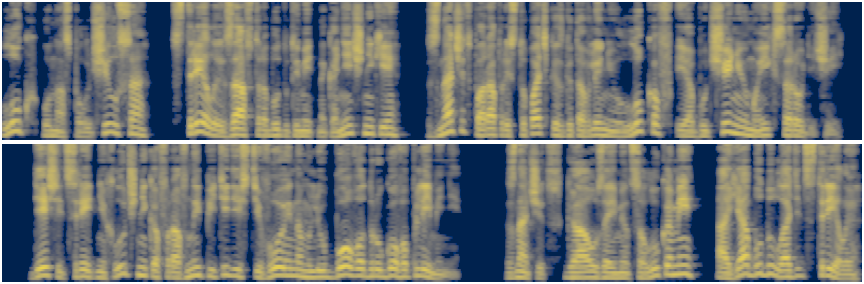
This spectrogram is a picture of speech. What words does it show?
Лук у нас получился, стрелы завтра будут иметь наконечники, значит, пора приступать к изготовлению луков и обучению моих сородичей. Десять средних лучников равны 50 воинам любого другого племени. Значит, Гау займется луками, а я буду ладить стрелы,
